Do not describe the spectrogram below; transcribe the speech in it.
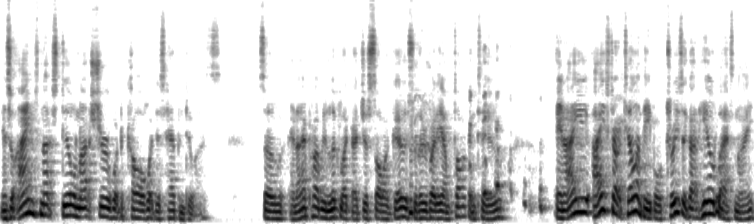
And so I'm not still not sure what to call what just happened to us. So and I probably look like I just saw a ghost with everybody I'm talking to. And I I start telling people Teresa got healed last night.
